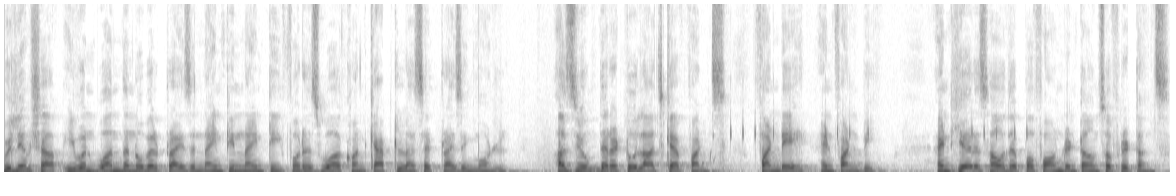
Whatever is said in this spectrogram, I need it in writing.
William Sharpe even won the Nobel Prize in 1990 for his work on capital asset pricing model. Assume there are two large cap funds, Fund A and Fund B. And here is how they performed in terms of returns.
